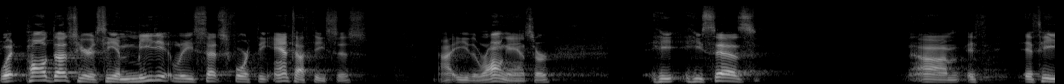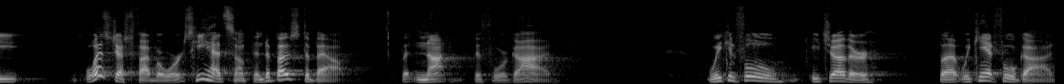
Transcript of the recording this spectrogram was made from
what Paul does here is he immediately sets forth the antithesis, i.e., the wrong answer. He, he says, um, if, if he was justified by works, he had something to boast about. but not before God. We can fool each other, but we can't fool God.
